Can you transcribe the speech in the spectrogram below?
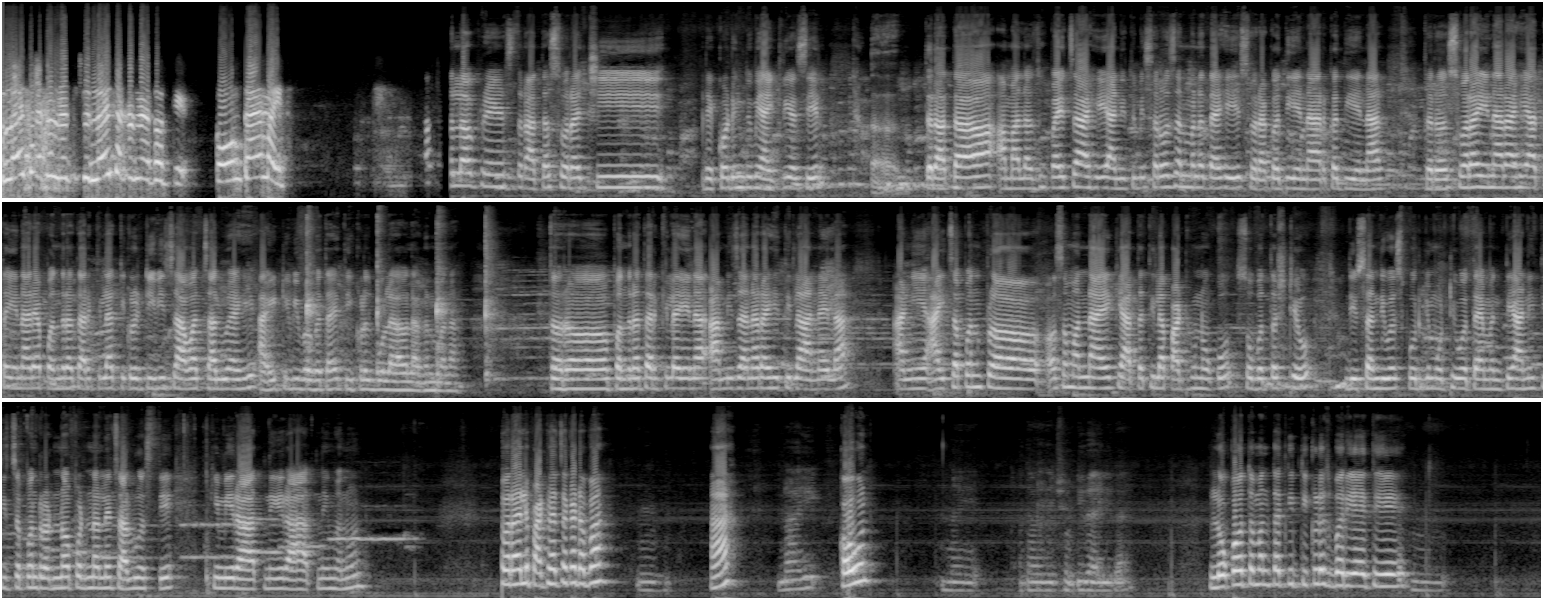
लय साठून येत होती लय साठून येत होती. कोण काय माहीत? चला फ्रेंड्स तर आता स्वराची रेकॉर्डिंग तुम्ही ऐकली असेल. तर आता आम्हाला झोपायचं आहे आणि तुम्ही सर्वजण म्हणत आहे स्वरा कधी येणार? कधी येणार? तर स्वरा येणार आहे. आता येणाऱ्या पंधरा तारखेला तिकडे टी व्हीचा आवाज चालू आहे. आई टी व्ही बघत आहे. तिकडंच बोलावं लागेल मला. तर पंधरा तारखेला येणार आम्ही जाणार आहे तिला आणायला. आणि आईचा पण प्र असं म्हणणं आहे की आता तिला पाठवू नको. सोबतच ठेव. दिवसांदिवस पोरगी मोठी होत आहे म्हणते. आणि तिचं पण रडणं पडणं चालू असते की मी राहत नाही राहत नाही म्हणून. स्वरायला पाठवायचा का डबा. हा? नाही. काऊन? नाही. आता छोटी राहिली काय? लोक तर म्हणतात की तिकडेच बरी आहे ते.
